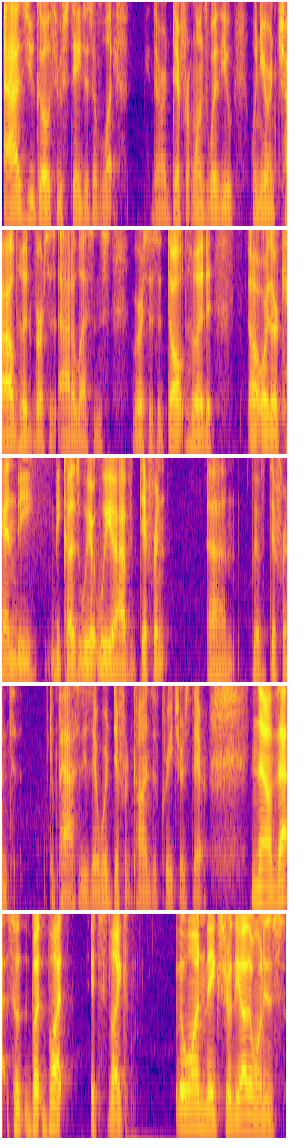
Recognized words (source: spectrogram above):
as you go through stages of life. There are different ones with you when you're in childhood versus adolescence versus adulthood, uh, or there can be because we we have different um, we have different capacities there. We're different kinds of creatures there. Now that so but but it's like the one makes sure the other one is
